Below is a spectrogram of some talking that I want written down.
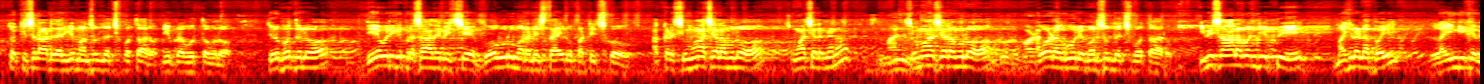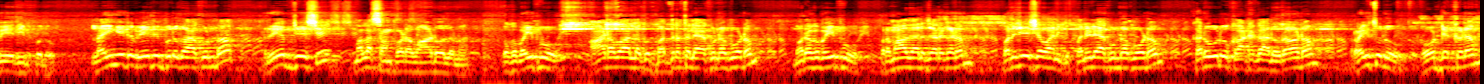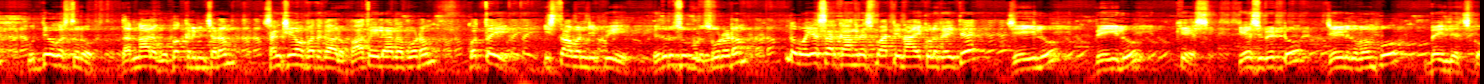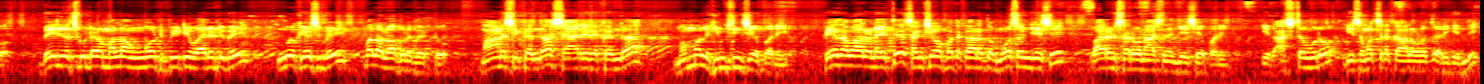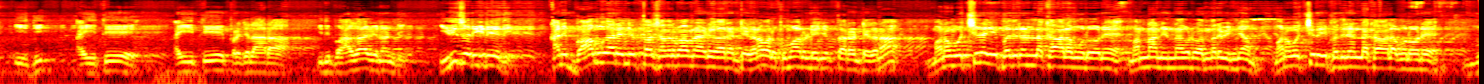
తొక్కిసలాట జరిగి మనుషులు చచ్చిపోతారు నీ ప్రభుత్వంలో. తిరుపతిలో దేవునికి ప్రసాదం ఇచ్చే గోవులు మరణిస్తాయి నువ్వు పట్టించుకోవు అక్కడ సింహాచలంలో సింహాచలమేనా? సింహాచలంలో గోడగూలి మనుషులు చచ్చిపోతారు. ఇవి చాలవని చెప్పి మహిళలపై లైంగిక వేధింపులు. లైంగిక వేధింపులు కాకుండా రేప్ చేసి మళ్ళా చంపడం ఆడవాళ్ళను ఒకవైపు ఆడవాళ్ళకు భద్రత లేకుండా పోవడం మరొక వైపు ప్రమాదాలు జరగడం పనిచేసేవానికి పని లేకుండా పోవడం కరువులు కాటకాలు రావడం రైతులు రోడ్డెక్కడం ఉద్యోగస్తులు ధర్నాలకు ఉపక్రమించడం సంక్షేమ పథకాలు పాతవి లేకపోవడం కొత్తవి ఇస్తామని చెప్పి ఎదురుచూపులు చూడడం ఇంకా వైఎస్ఆర్ కాంగ్రెస్ పార్టీ నాయకులకైతే జైలు బెయిలు కేసు. కేసు పెట్టు జైలుకు పంపు బెయిల్ తెచ్చుకో. బెయిల్ తెచ్చుకుంటే మళ్ళీ ఇంకోటి పీటీ వారెంట్ పోయి ఇంకో కేసు పోయి మళ్ళీ లోపల పెట్టు. మానసికంగా శారీరకంగా మమ్మల్ని హింసించే పని. పేదవాళ్ళనైతే సంక్షేమ పథకాలతో మోసం చేసి వారిని సర్వనాశనం చేసే పని. ఈ రాష్ట్రంలో ఈ సంవత్సర కాలంలో జరిగింది ఇది. అయితే అయితే ప్రజలారా ఇది బాగా వినండి. ఇది జరిగినది. కానీ బాబు గారు ఏం చెప్తారు చంద్రబాబు నాయుడు గారు అంటే గన వాళ్ళ కుమారుడు ఏం చెప్తారంటే గన మనం వచ్చిన ఈ పది నెలల కాలంలోనే మొన్న నిన్న కూడా అందరం విన్నాం మనం వచ్చిన ఈ పది నెలల కాలంలోనే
